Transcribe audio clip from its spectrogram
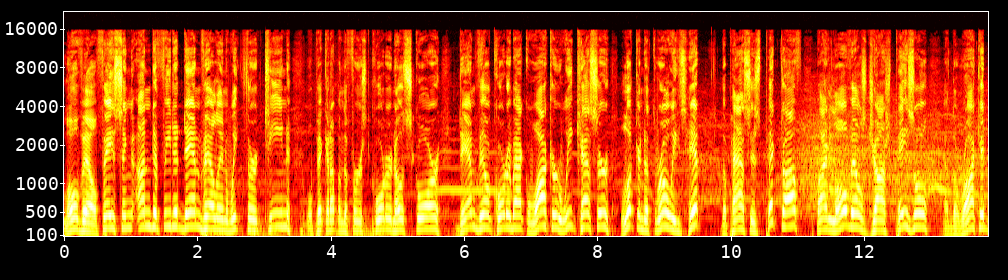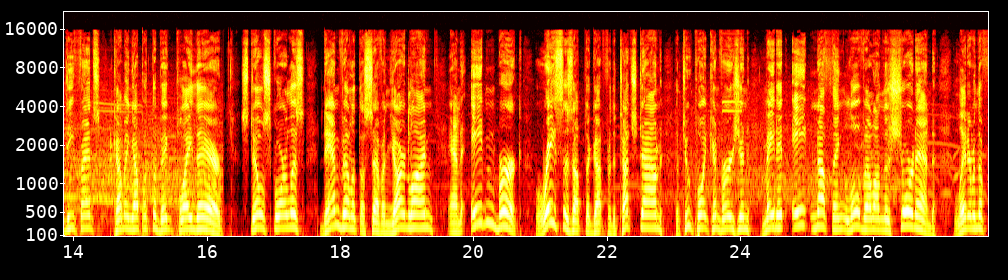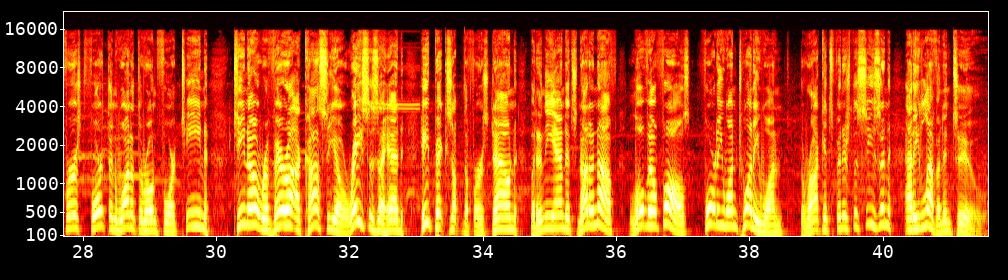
Lowellville facing undefeated Danville in week 13. We'll pick it up in the first quarter, no score. Danville quarterback Walker Weekesser looking to throw. He's hit. The pass is picked off by Lowellville's Josh Pazel, and the Rocket defense coming up with the big play there. Still scoreless, Danville at the seven yard line, and Aiden Burke races up the gut for the touchdown. The two point conversion made it 8 0 Lowellville on the short end. Later in the first, fourth and one at their own 14. Tino Rivera Acasio races ahead. He picks up the first down, but in the end, it's not enough. Lowellville falls 41 21. The Rockets finished the season at 11 and 2.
